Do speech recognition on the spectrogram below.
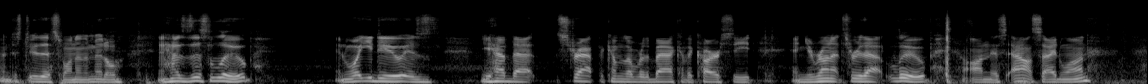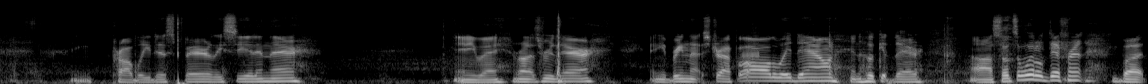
I'll just do this one in the middle. It has this loop, and what you do is you have that strap that comes over the back of the car seat and you run it through that loop on this outside one. Probably just barely see it in there. Anyway, run it through there and you bring that strap all the way down and hook it there. Uh, so it's a little different, but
